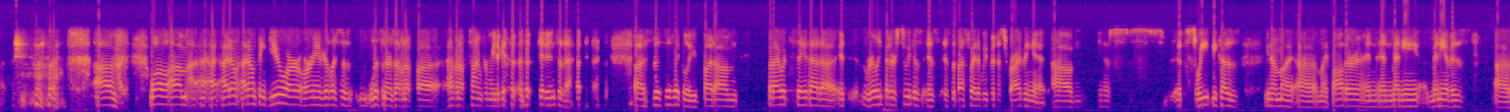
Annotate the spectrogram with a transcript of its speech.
um, well, um, I, I, don't. I don't think you or, or any of your listeners have enough uh, have enough time for me to get, get into that uh, specifically. But um, but I would say that uh, it really bittersweet is, is, is the best way that we've been describing it. Um, you know, it's sweet because you know my uh, my father and, and many many of his uh,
